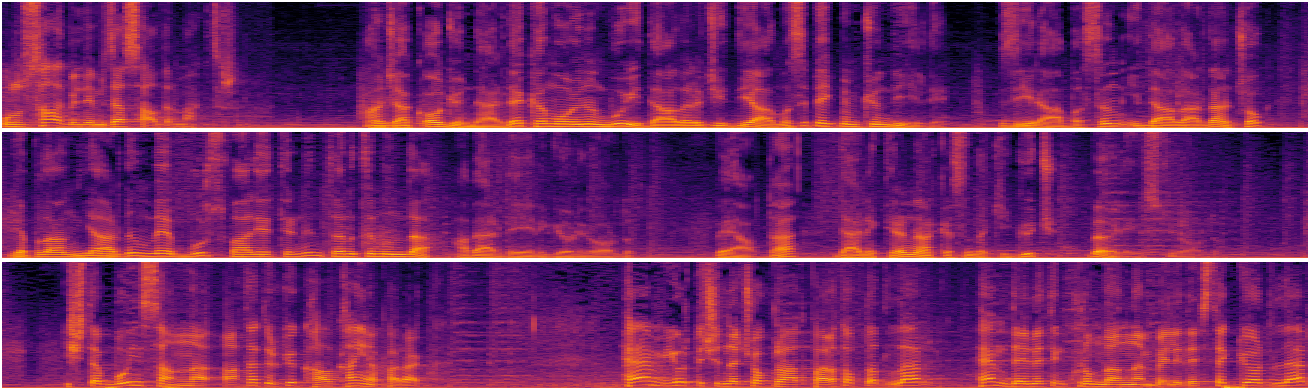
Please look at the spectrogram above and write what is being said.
ulusal birliğimize saldırmaktır. Ancak o günlerde kamuoyunun bu iddiaları ciddiye alması pek mümkün değildi. Zira basın iddialardan çok yapılan yardım ve burs faaliyetlerinin tanıtımında haber değeri görüyordu. Veyahut da derneklerin arkasındaki güç böyle istiyordu. İşte bu insanlar Atatürk'ü kalkan yaparak hem yurt içinde çok rahat para topladılar hem devletin kurumlarından belli destek gördüler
